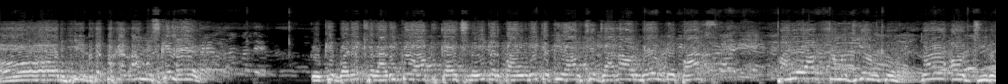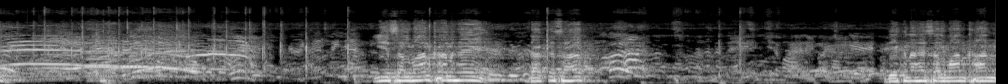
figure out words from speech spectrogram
और ये को पकड़ना मुश्किल है, क्योंकि बड़े खिलाड़ी को आप कैच नहीं कर पाएँगे, क्योंकि आपसे ज़्यादा अनुभव उनके पास, पहले आप समझिए उनको, दो और ज़ीरो। ये सलमान खान है, डॉक्टर साहब। देखना है सलमान खान।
